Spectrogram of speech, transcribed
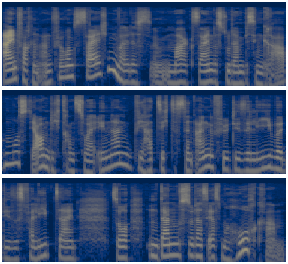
einfach in Anführungszeichen, weil das äh, mag sein, dass du da ein bisschen graben musst, ja, um dich dran zu erinnern, wie hat sich das denn angefühlt, diese Liebe, dieses Verliebtsein, so, und dann musst du das erstmal hochkramen.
